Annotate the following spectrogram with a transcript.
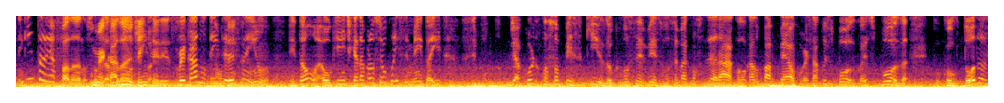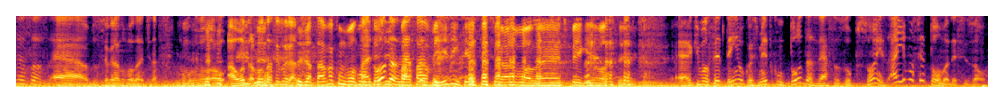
ninguém estaria falando sobre mercado não Atlântico. tem interesse. O mercado não tem Não tem interesse interesse. nenhum. Então, o que a gente quer dar para o seu conhecimento aí, se, de acordo com a sua pesquisa, o que você vê, se você vai considerar, colocar no papel, conversar com o esposo, com a esposa, com, com todas essas, é, segurar no volante, né? Com, a outra mão tá segurando. Você já tava com vontade Com todas de passar essas- a avenida inteira sem segurar no volante. Peguei você, é, que você tenha o conhecimento com todas essas opções, aí você toma a decisão.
